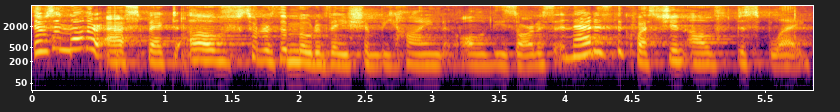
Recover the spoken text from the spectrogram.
There's another aspect of sort of the motivation behind all of these artists, and that is the question of display.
